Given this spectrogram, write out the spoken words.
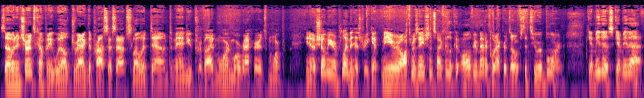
So, an insurance company will drag the process out, slow it down, demand you provide more and more records, more, you know, show me your employment history, get me your authorization so I can look at all of your medical records over since you were born, get me this, get me that.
